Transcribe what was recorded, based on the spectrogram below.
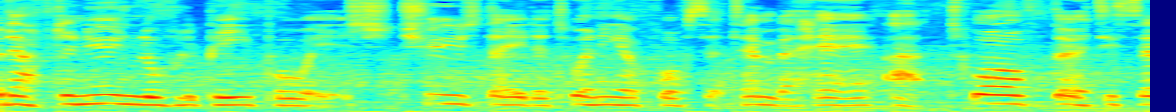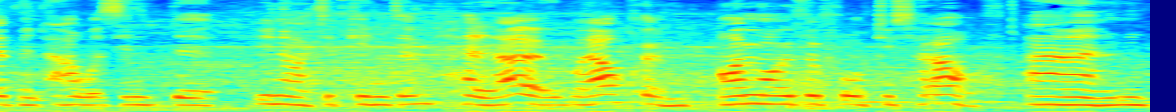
Good afternoon, lovely people. It's Tuesday, the 20th of September here at 12:37 hours in the United Kingdom. Hello, welcome. I'm over 40's Health, and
